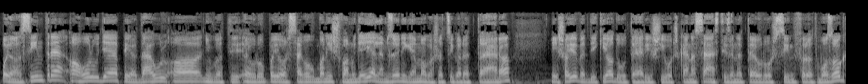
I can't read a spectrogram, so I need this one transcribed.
olyan szintre, ahol ugye például a nyugati európai országokban is van. Ugye jellemzően igen magas a cigaretta ára, és a jövedéki adóteher is jócskán a 115 eurós szint fölött mozog.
